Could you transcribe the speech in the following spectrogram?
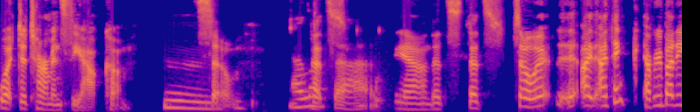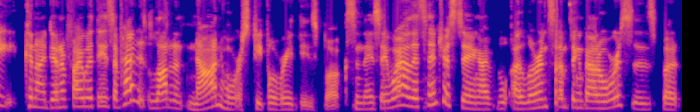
what determines the outcome. Mm. so I love that's, that. Yeah, that's that's so. It, eh, I, I think everybody can identify with these. I've had a lot of non-horse people read these books, and they say, "Wow, that's interesting. I've, I learned something about horses, but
